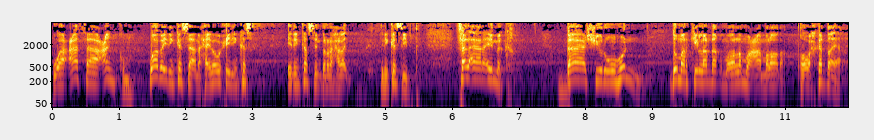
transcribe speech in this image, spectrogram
wa cafaa cankum. Waaba idinka saamaxayba wuxuu idinka simbiraxday idinka siibtay. Falaana imika baashiruuhun. Dumarkii la dhaqma oo la mucaamalooda oo wax ka daya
